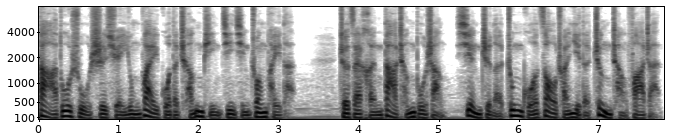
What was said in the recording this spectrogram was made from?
大多数是选用外国的成品进行装配的，这在很大程度上限制了中国造船业的正常发展。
